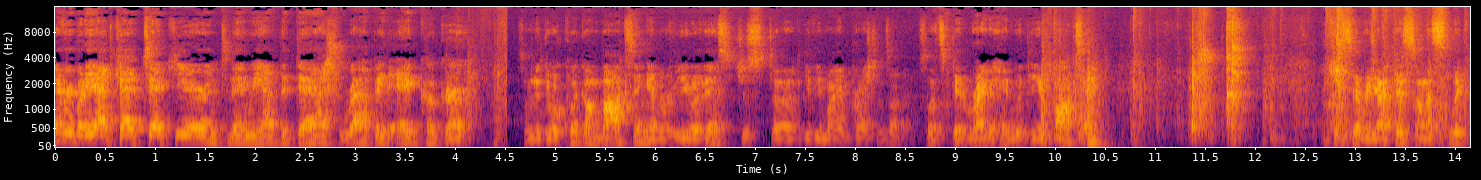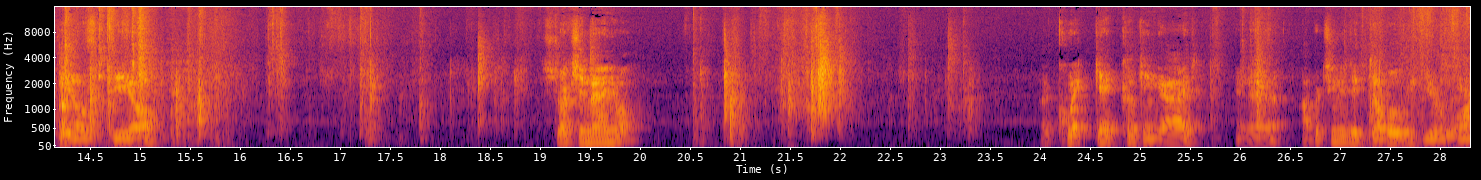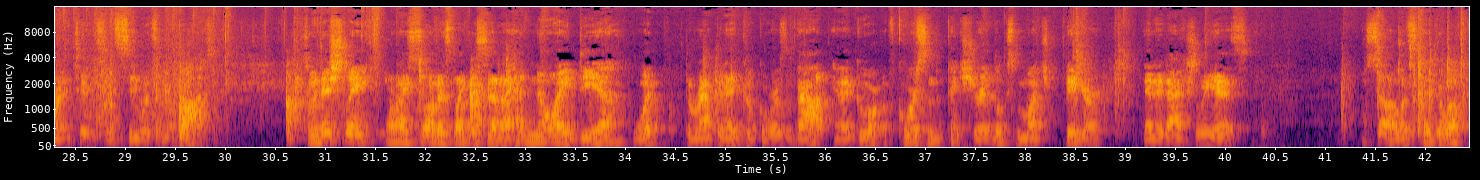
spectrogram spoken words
Hey everybody, Ad Kat Tech here, and today we have the Dash Rapid Egg Cooker. So I'm going to do a quick unboxing and review of this, just uh, to give you my impressions of it. So let's get right ahead with the unboxing. Like I said, we got this on a Slick Deals deal. Instruction manual. A quick get cooking guide and an opportunity to double your warranties. Let's see what's in the box. So initially, when I saw this, like I said, I had no idea what the Rapid Egg Cooker was about. And of course, in the picture, it looks much bigger than it actually is. So let's take a look.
